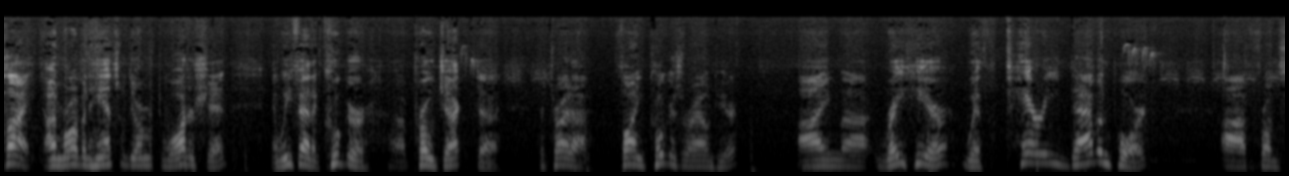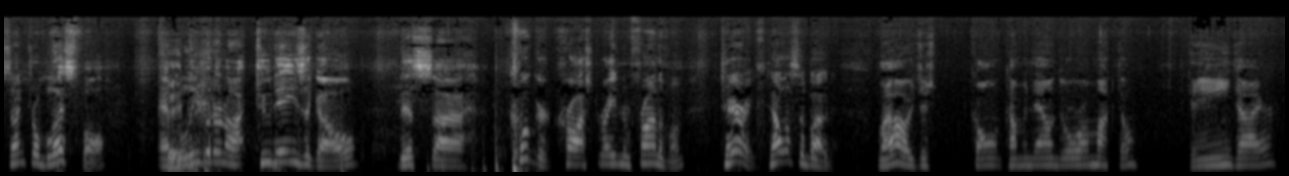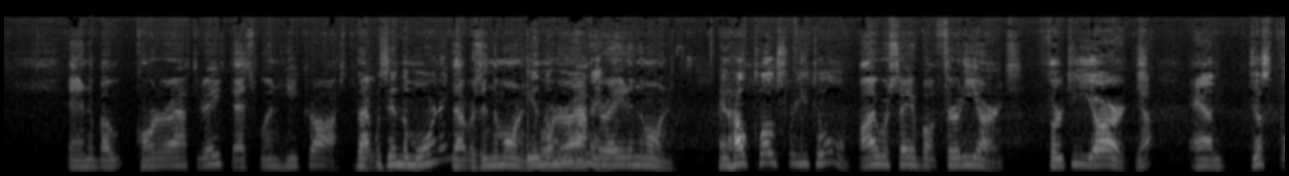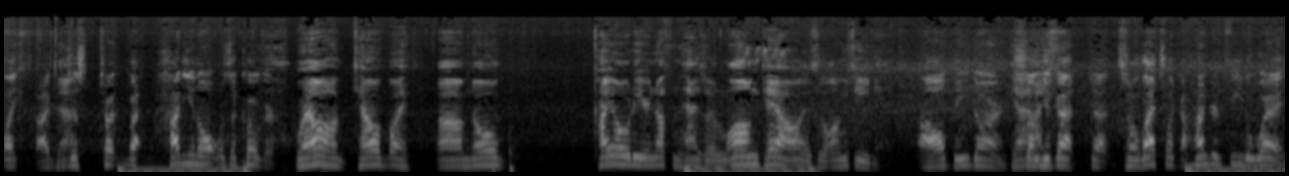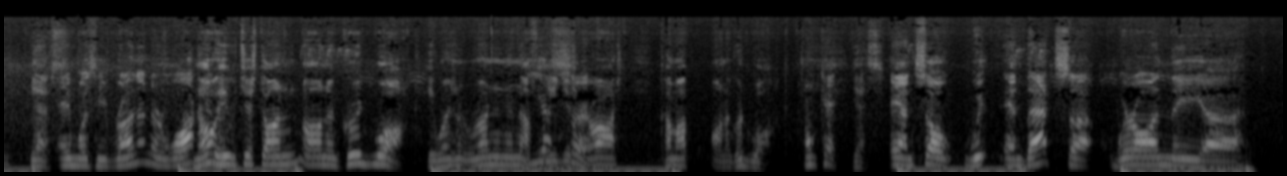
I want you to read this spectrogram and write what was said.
Hi, I'm Robin Hanson with the Oromocto Watershed, and we've had a cougar uh, project uh, to try to find cougars around here. I'm uh, right here with Terry Davenport uh, from Central Blissville, and Big. believe it or not, two days ago, this uh, cougar crossed right in front of him. Terry, tell us about it. Well, I was just going, coming down to Oromocto, Canadian Tire, and about quarter after eight, that's when he crossed. That was in the morning? that was in the morning. In the quarter morning. after eight in the morning. And how close were you to him? I would say about 30 yards. 30 yards. Yeah. And just like I Yeah. just tried, but how do you know it was a cougar? Well, I'm tell by um, no coyote or nothing has a long tail as long as he did. I'll be darned. Yeah, so I- you got uh, so that's like a hundred feet away. Yes. And was he running or walking? no, he was just on on a good walk. He wasn't running enough. Yes, he just sir. crossed, come up on a good walk. okay. Yes. And so we and that's uh, we're on the uh,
